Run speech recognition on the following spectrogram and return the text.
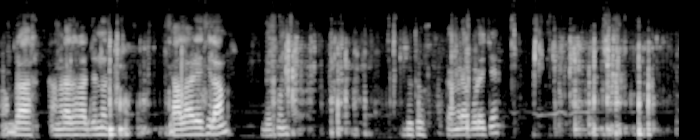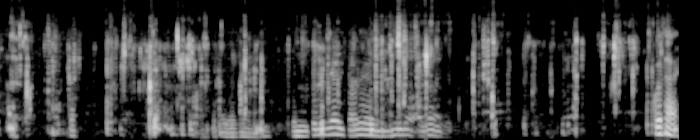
আমরা কাঁকড়া ধরার জন্য জাল হারিয়েছিলাম। দেখুন, দুটো কাঁকড়া পড়েছে। কোথায়?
